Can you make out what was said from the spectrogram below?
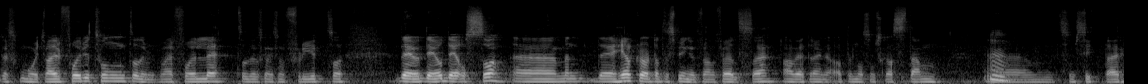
Det må ikke være for tungt, og det må ikke være for lett, og det skal liksom flyte. så det er, jo, det er jo det også, eh, men det er helt klart at det springer ut fra en følelse av et eller annet, at det er noe som skal stemme, eh, som sitter der.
